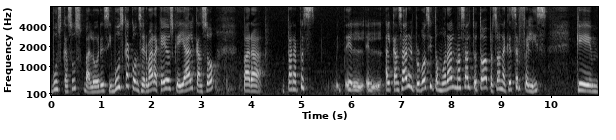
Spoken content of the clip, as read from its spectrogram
busca sus valores y busca conservar aquellos que ya alcanzó para, para pues el, alcanzar el propósito moral más alto de toda persona, que es ser feliz, que,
